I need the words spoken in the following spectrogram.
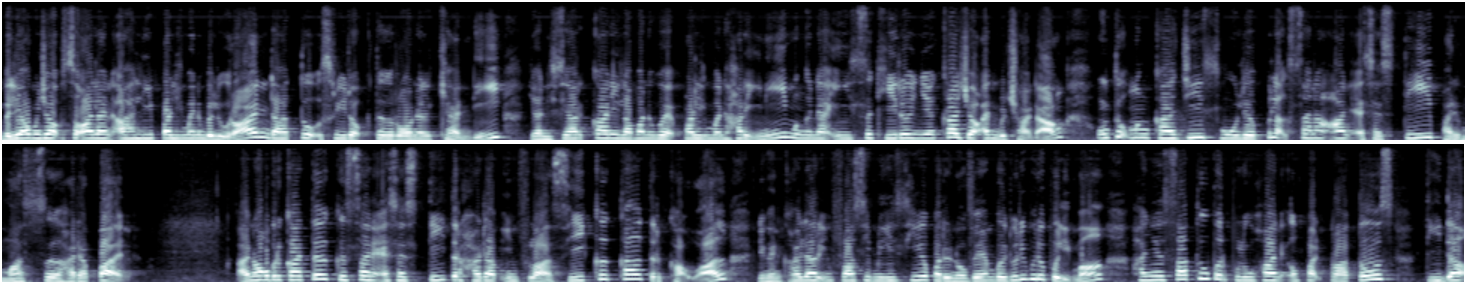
Beliau menjawab soalan ahli Parlimen Beluran Datuk Seri Dr. Ronald Kiandi yang disiarkan di laman web Parlimen hari ini mengenai sekiranya kerajaan bercadang untuk mengkaji semula pelaksanaan SST pada masa hadapan. Anwar berkata kesan SST terhadap inflasi kekal terkawal dengan kadar inflasi Malaysia pada November 2025 hanya 1.4% tidak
